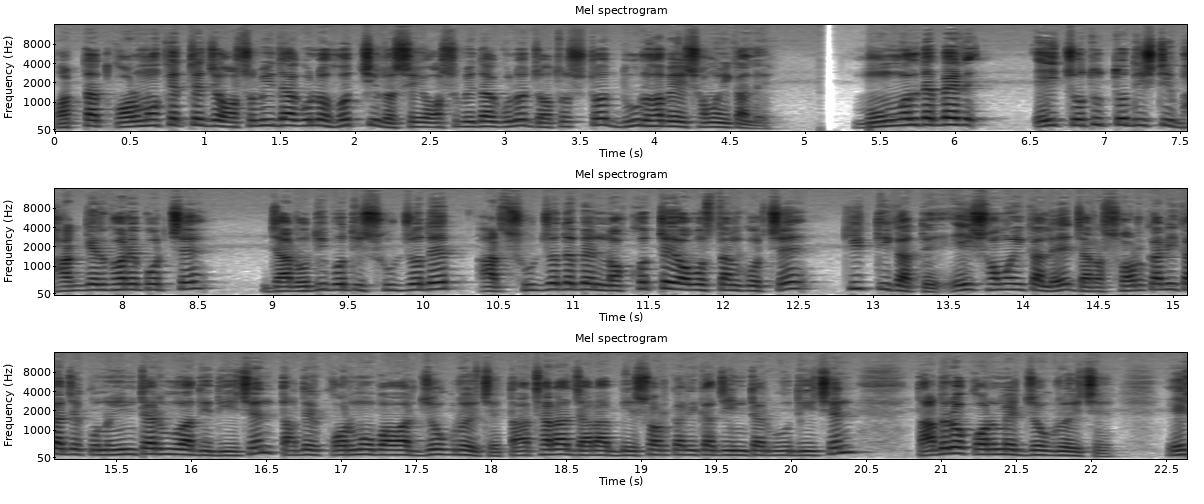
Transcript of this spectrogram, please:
অর্থাৎ কর্মক্ষেত্রে যে অসুবিধাগুলো হচ্ছিল, সেই অসুবিধাগুলো যথেষ্ট দূর হবে এই সময়কালে। মঙ্গলদেবের এই চতুর্থ দৃষ্টি ভাগ্যের ঘরে পড়ছে, যার অধিপতি সূর্যদেব, আর সূর্যদেবের নক্ষত্রেই অবস্থান করছে কীর্তিকাতে এই সময়কালে যারা সরকারি কাজে কোনো ইন্টারভিউ আদি দিয়েছেন, তাদের কর্ম পাওয়ার যোগ রয়েছে। তাছাড়া যারা বেসরকারি কাজে ইন্টারভিউ দিয়েছেন, তাদেরও কর্মের যোগ রয়েছে। এই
